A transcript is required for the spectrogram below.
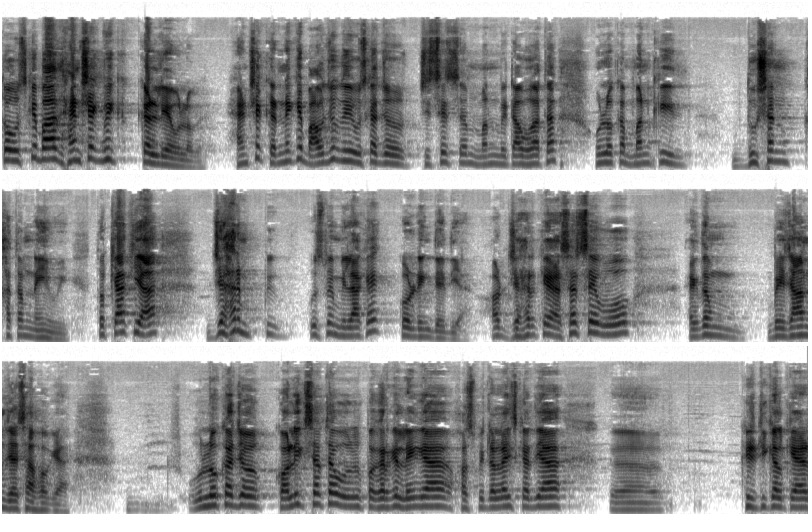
तो उसके बाद हैंडशेक भी कर लिया वो लोग। हैंडशेक करने के बावजूद भी उसका जो जिससे से मन मिटाव हुआ था, उन लोग का मन की दूषण खत्म नहीं हुई। तो क्या किया? जहर उसमें मिला के कोल्ड ड्रिंक दे दिया। और जहर के असर से वो एकदम बेजान जैसा हो गया। उन लोग का जो कॉलिग सब था, वो पकड़ के ले गया हॉस्पिटलाइज कर दिया क्रिटिकल केयर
